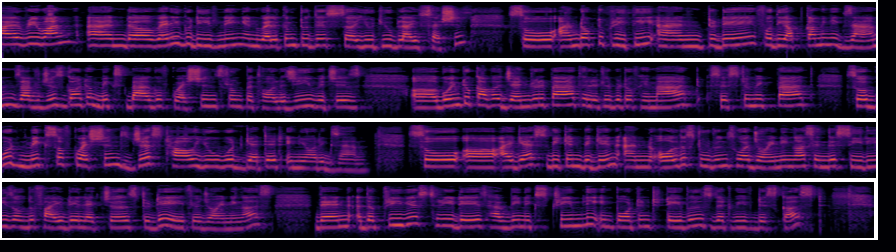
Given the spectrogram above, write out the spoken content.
Hi everyone and uh, very good evening and welcome to this uh, YouTube live session. So I'm Dr. Preeti and today for the upcoming exams I've just got a mixed bag of questions from pathology which is uh, going to cover general path, a little bit of hemat, systemic path. So a good mix of questions, just how you would get it in your exam. So uh, I guess we can begin and all the students who are joining us in this series of the five day lectures today, if you're joining us, then the previous three days have been extremely important tables that we've discussed.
